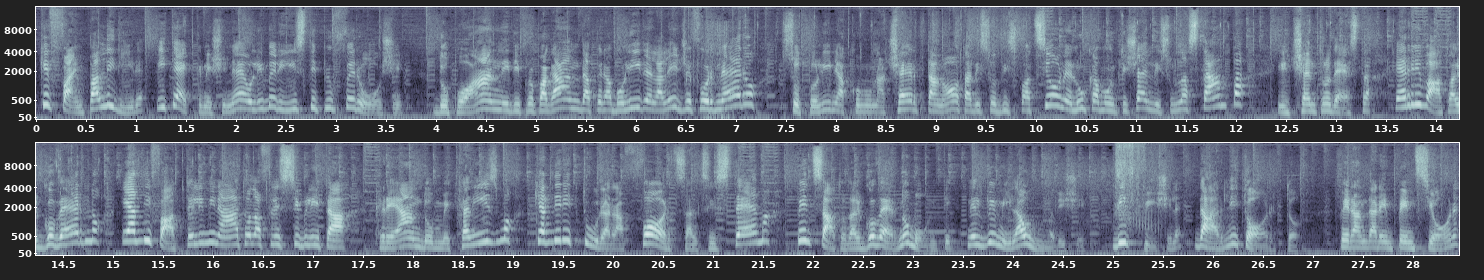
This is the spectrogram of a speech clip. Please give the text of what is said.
che fa impallidire i tecnici neoliberisti più feroci. Dopo anni di propaganda per abolire la legge Fornero, sottolinea con una certa nota di soddisfazione Luca Monticelli sulla stampa, il centrodestra è arrivato al governo e ha di fatto eliminato la flessibilità, creando un meccanismo che addirittura rafforza il sistema pensato dal governo Monti nel 2011. Difficile dargli torto. Per andare in pensione,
